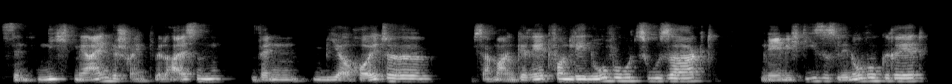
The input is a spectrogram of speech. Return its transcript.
sind nicht mehr eingeschränkt. Will heißen, wenn mir heute, ich sag mal, ein Gerät von Lenovo zusagt, nehme ich dieses Lenovo-Gerät,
